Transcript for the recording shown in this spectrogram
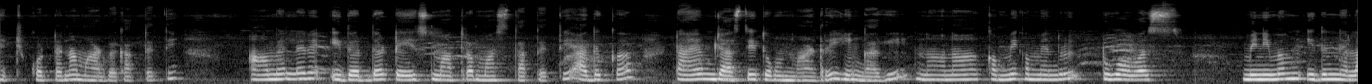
ಹೆಚ್ಚು ಕೊಟ್ಟನ ಮಾಡಬೇಕಾಗ್ತೈತಿ. ಆಮೇಲೆ ಇದರ್ದ ಟೇಸ್ಟ್ ಮಾತ್ರ ಮಸ್ತ್ ಆಗ್ತೈತಿ. ಅದಕ್ಕೆ ಟೈಮ್ ಜಾಸ್ತಿ ತೊಗೊಂಡು ಮಾಡಿರಿ. ಹೀಗಾಗಿ ನಾನು ಕಮ್ಮಿ ಕಮ್ಮಿ ಅಂದ್ರೆ ಟೂ ಅವರ್ಸ್ ಮಿನಿಮಮ್ ಇದನ್ನೆಲ್ಲ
